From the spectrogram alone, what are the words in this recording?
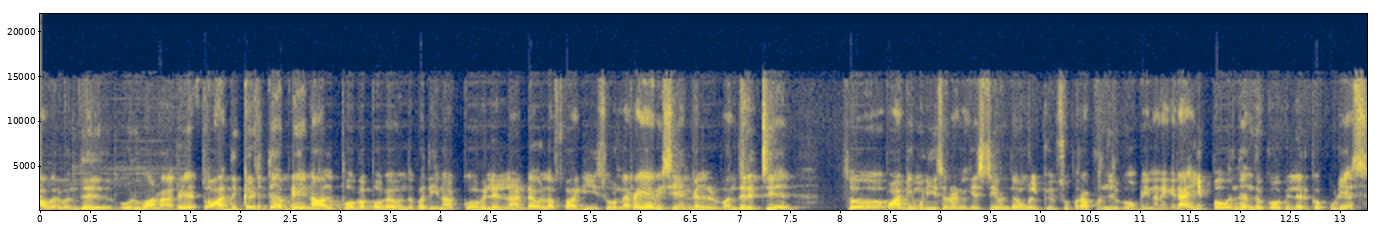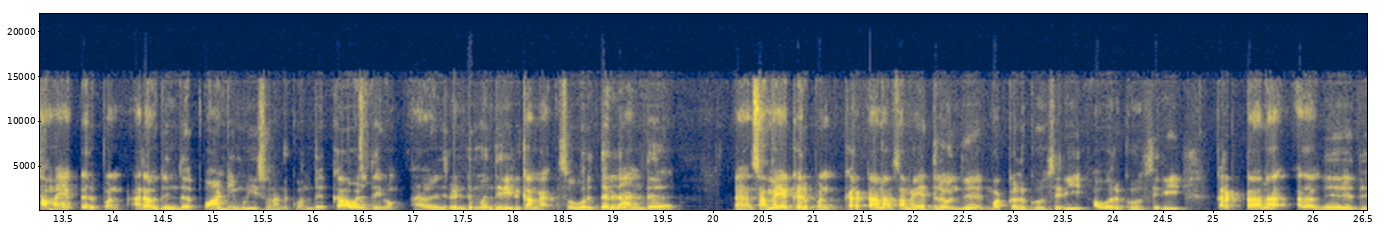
அவர் வந்து உருவானார். ஸோ அதுக்கடுத்து அப்படியே நாள் போக போக வந்து பார்த்தீங்கன்னா கோவில் எல்லாம் டெவலப் ஆகி ஸோ நிறைய விஷயங்கள் வந்துருச்சு. ஸோ பாண்டி முனீஸ்வரன் ஹிஸ்ட்ரி வந்து உங்களுக்கு சூப்பராக புரிஞ்சிருக்கும் அப்படின்னு நினைக்கிறேன். இப்போ வந்து அந்த கோவிலில் இருக்கக்கூடிய சமயக்கருப்பன் அதாவது இந்த பாண்டிமுனீஸ்வரனுக்கு வந்து காவல் தெய்வம் அதாவது ரெண்டு மந்திரி இருக்காங்க. ஸோ ஒருத்தர் தான் இந்த அஹ், சமயக்கருப்பன். கரெக்டான சமயத்தில் வந்து மக்களுக்கும் சரி அவருக்கும் சரி கரெக்டான அதாவது இது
